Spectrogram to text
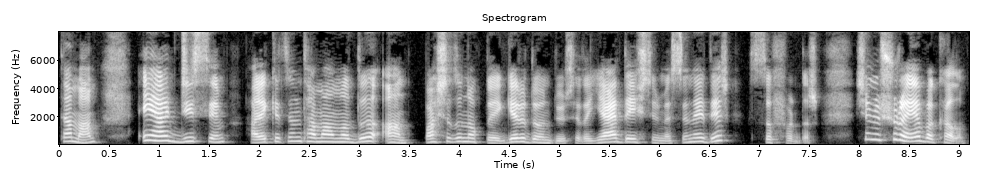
Tamam. Eğer cisim hareketini tamamladığı an başladığı noktaya geri döndüyse de yer değiştirmesi nedir? Sıfırdır. Şimdi şuraya bakalım.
